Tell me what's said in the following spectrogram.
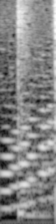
Bye.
